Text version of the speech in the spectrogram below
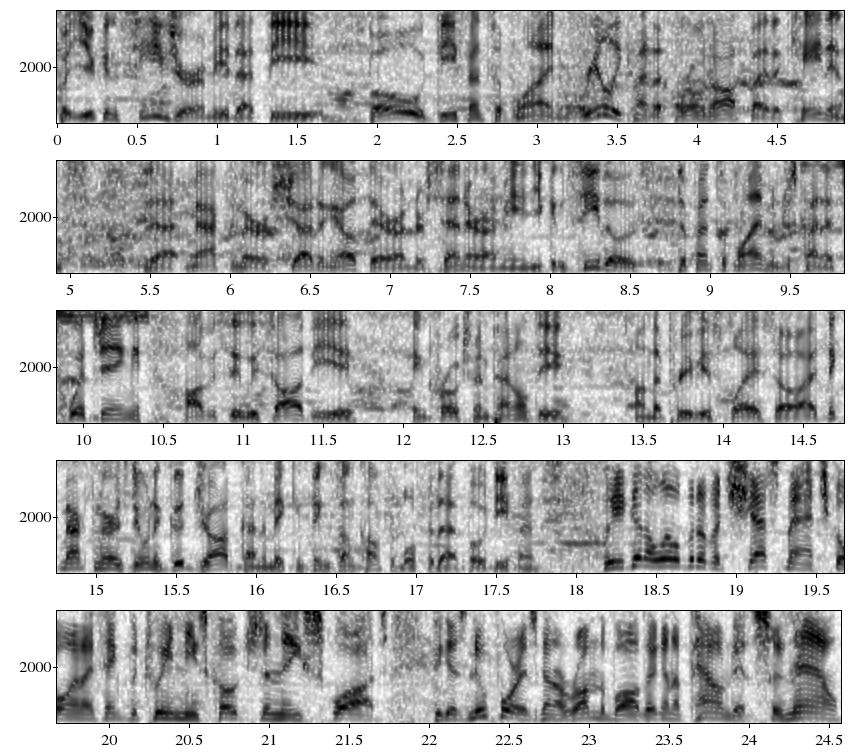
But you can see, Jeremy, that the Bow defensive line really kind of thrown off by the cadence that McNamara is shouting out there under center. I mean, you can see those defensive linemen just kind of twitching. Obviously, we saw the encroachment penalty on that previous play. So I think McNamara is doing a good job kind of making things uncomfortable for that Bow defense. Well, you get a little bit of a chess match going, I think, between these coaches and these squads because Newport is going to run the ball. They're going to pound it. So now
